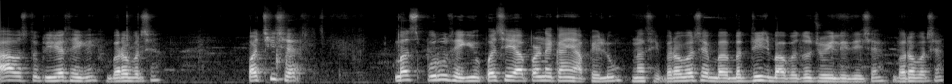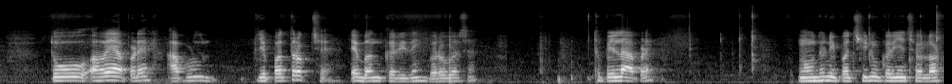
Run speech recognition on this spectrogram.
આ વસ્તુ ક્લિયર થઈ ગઈ. બરાબર છે? પછી છે બસ પૂરું થઈ ગયું. પછી આપણને કાંઈ આપેલું નથી. બરાબર છે? બધી જ બાબતો જોઈ લીધી છે. બરાબર છે? તો હવે આપણે આપણું જે પત્રક છે એ બંધ કરી દઈએ બરાબર છે? તો પહેલાં આપણે નોંધણી પછીનું કરીએ. છ લાખ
